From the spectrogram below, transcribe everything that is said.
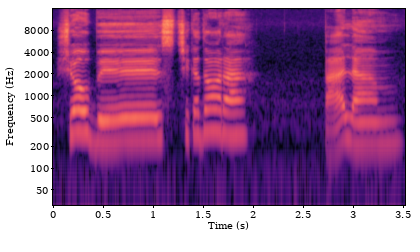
Showbiz Chikadora. Paalam!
